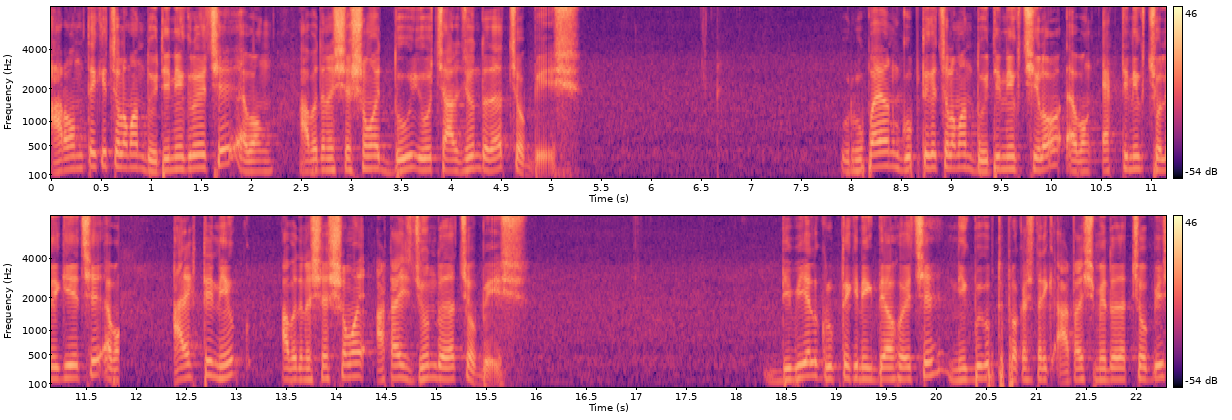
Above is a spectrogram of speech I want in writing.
আরন থেকে চলমান দুইটি নিয়োগ রয়েছে এবং আবেদনের শেষ সময় দুই ও চার জুন দু হাজার চব্বিশ। রূপায়ণ গ্রুপ থেকে চলমান দুইটি নিয়োগ ছিল এবং একটি নিয়োগ চলে গিয়েছে এবং আরেকটি নিয়োগ আবেদনের শেষ সময় আঠাইশ জুন দু হাজার চব্বিশ। ডিবিএল গ্রুপ থেকে নিয়োগ দেওয়া হয়েছে। নিয়োগ বিজ্ঞপ্তি প্রকাশের তারিখ আঠাইশ মে দু হাজার চব্বিশ,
